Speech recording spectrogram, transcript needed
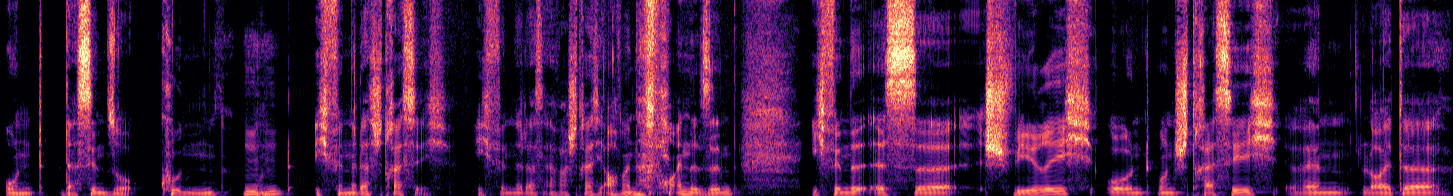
und das sind so Kunden mhm. und ich finde das stressig. Ich finde das einfach stressig, auch wenn das Freunde sind. Ich finde es äh, schwierig und und stressig, wenn Leute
